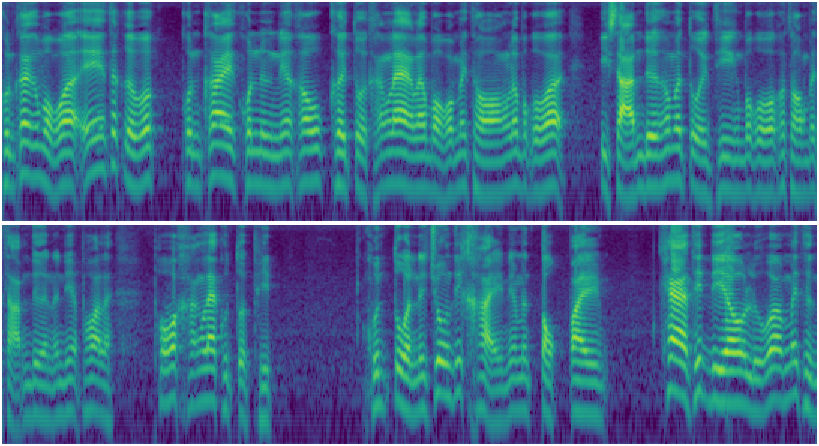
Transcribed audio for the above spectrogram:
คนไข้ก็บอกว่า เอ๊ะถ้าเกิดว่าคนไข้คนหนึ่งเนี่ยเขาเคยตรวจครั้งแรกแล้วบอกว่าไม่ท้อง แล้วปรากฏว่าอีก 3 เดือนเขามาตรวจอีกทีปรากฏว่าเขาท้องไป 3 เดือนอันนี้เพราะอะไรเพราะว่าครั้งแรกคุณตรวจผิด คุณตรวจในช่วงที่ไข่เนี่ยมันตกไปแค่อาทิตย์เดียวหรือว่าไม่ถึง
